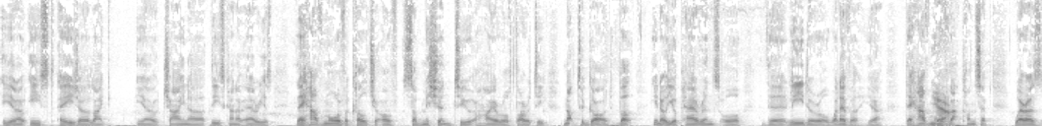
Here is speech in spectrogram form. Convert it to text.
you know East Asia, like you know China, these kind of areas, they have more of a culture of submission to a higher authority, not to God, but you know your parents or the leader or whatever. Yeah, they have more Yeah. of that concept. Whereas,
